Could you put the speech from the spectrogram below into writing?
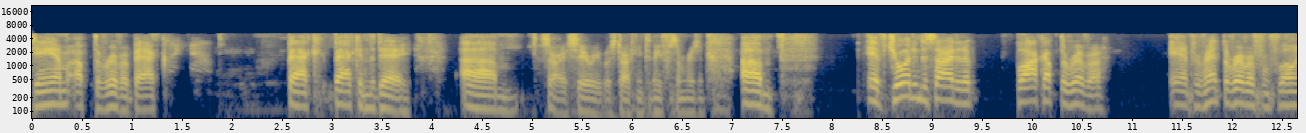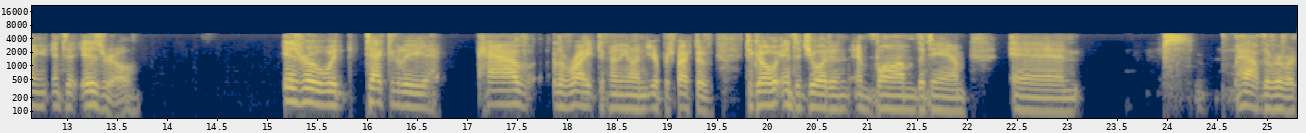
dam up the river back back back in the day, um, sorry, Siri was talking to me for some reason. Um, if Jordan decided to block up the river and prevent the river from flowing into Israel, Israel would technically have the right, depending on your perspective, to go into Jordan and bomb the dam and have the river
